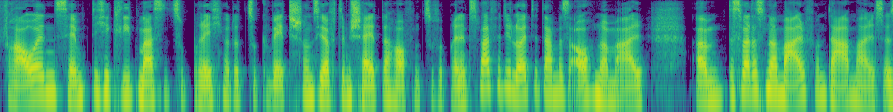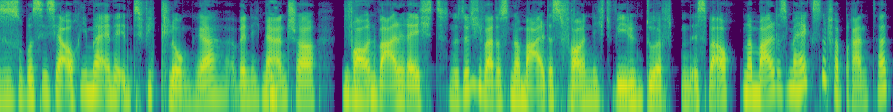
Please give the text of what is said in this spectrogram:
Frauen sämtliche Gliedmaßen zu brechen oder zu quetschen und sie auf dem Scheiterhaufen zu verbrennen. Das war für die Leute damals auch normal. Ähm, das war das Normal von damals. Also sowas ist ja auch immer eine Entwicklung. Ja? Wenn ich mir hm. anschaue, Frauenwahlrecht. Natürlich war das normal, dass Frauen nicht wählen durften. Es war auch normal, dass man Hexen verbrannt hat.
